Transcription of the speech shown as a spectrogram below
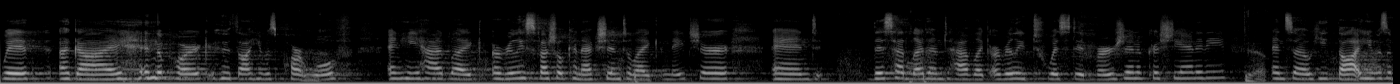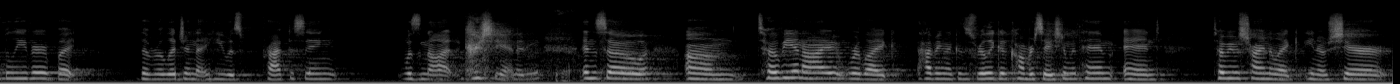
with a guy in the park who thought he was part wolf, and he had like a really special connection to like nature and this had led him to have like a really twisted version of Christianity. Yeah. And so he thought he was a believer, but the religion that he was practicing was not Christianity. Yeah. And so um, Toby and I were like having like this really good conversation with him, and Toby was trying to like you know share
